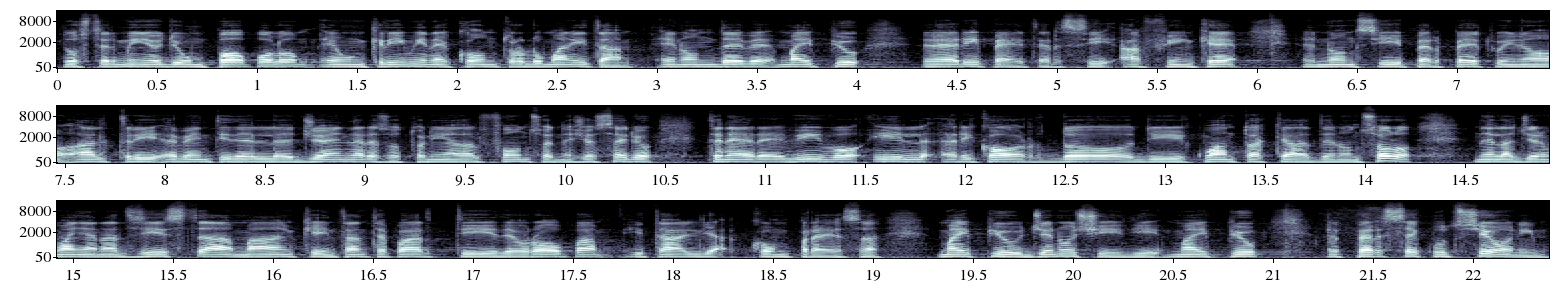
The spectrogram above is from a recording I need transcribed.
lo sterminio di un popolo è un crimine contro l'umanità e non deve mai più eh, ripetersi affinché eh, non si perpetuino altri eventi del genere, sottolinea D'Alfonso, è necessario tenere vivo il ricordo di quanto accade non solo nella Germania nazista ma anche in tante parti d'Europa, Italia compresa. Mai più genocidi, mai più eh, persecuzioni.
